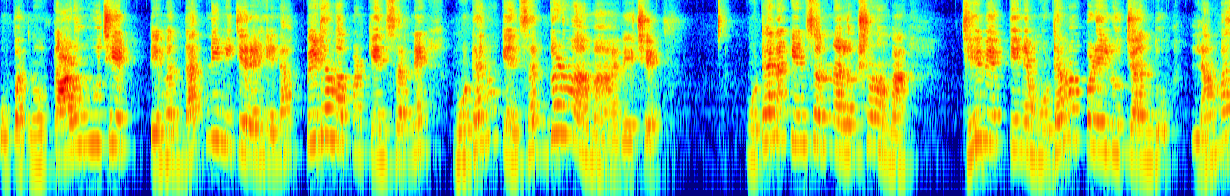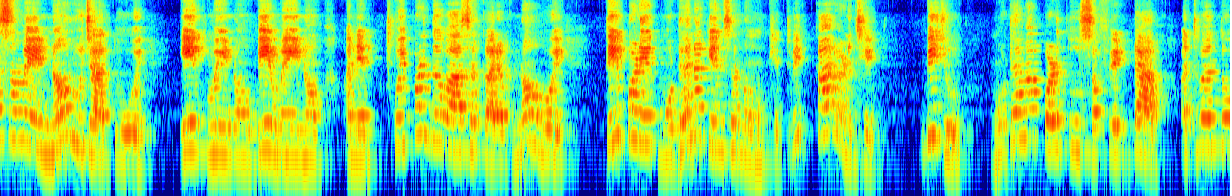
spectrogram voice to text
ઉપરનું તાળવું છે, તેમજ દાંતની નીચે રહેલા પેઢામાં પણ કેન્સરને મોઢાનું કેન્સર ગણવામાં આવે છે. મોઢાના કેન્સરના લક્ષણોમાં જે વ્યક્તિને મોઢામાં પડેલું ચાંદુ લાંબા સમયે ન રૂજાતું હોય, એક મહિનો, બે મહિનો અને કોઈ પણ દવા અસરકારક ન હોય તે પણ એક મોઢાના કેન્સરનું મુખ્યત્વે કારણ છે. બીજું, મોઢામાં પડતું સફેદ ડાઘ અથવા તો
